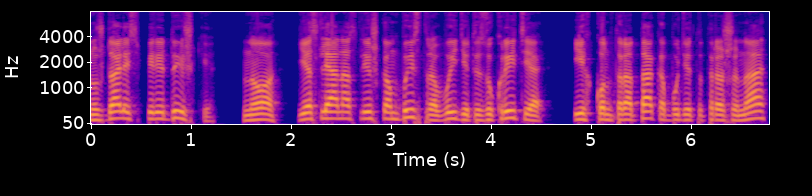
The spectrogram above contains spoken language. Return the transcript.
нуждались в передышке, но если она слишком быстро выйдет из укрытия, их контратака будет отражена,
